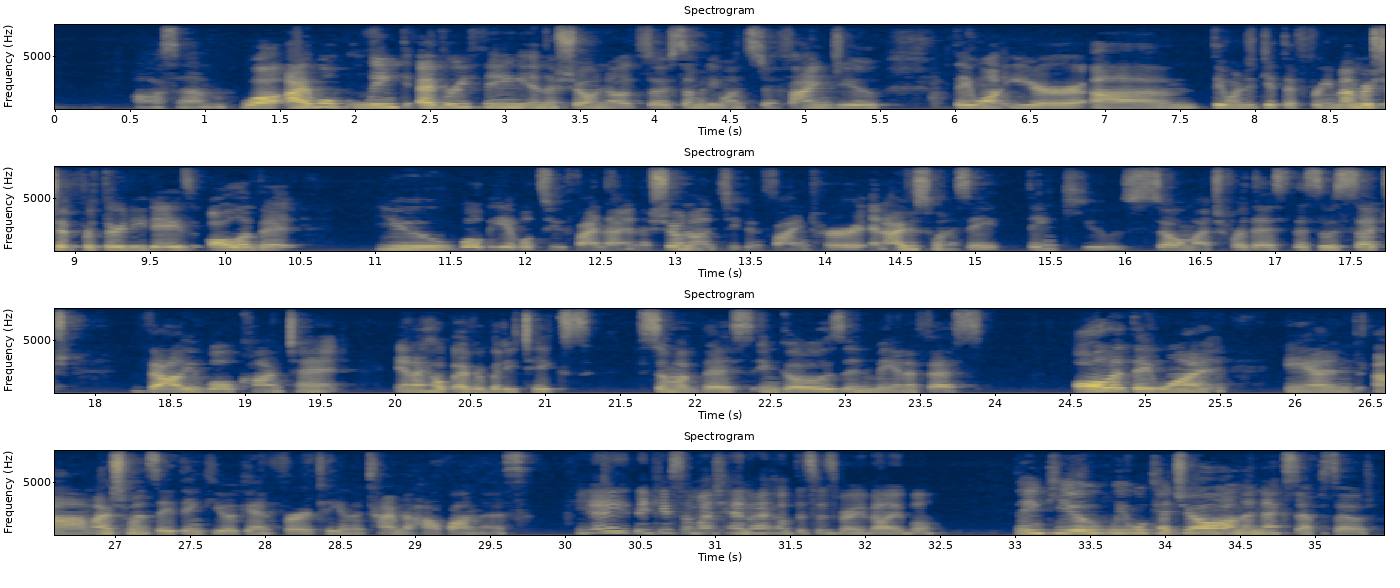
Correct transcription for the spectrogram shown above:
Awesome. Well, I will link everything in the show notes. So if somebody wants to find you, they want your, um, they want to get the free membership for 30 days, all of it, you will be able to find that in the show notes. You can find her. And I just want to say thank you so much for this. This was such valuable content. And I hope everybody takes some of this and goes and manifests all that they want. And um, I just want to say thank you again for taking the time to hop on this. Yay. Thank you so much, Hannah. I hope this was very valuable. Thank you. We will catch you all on the next episode.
